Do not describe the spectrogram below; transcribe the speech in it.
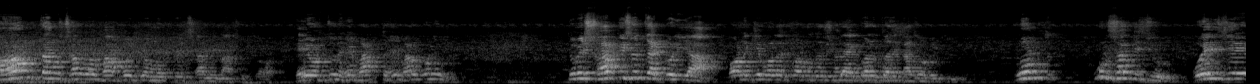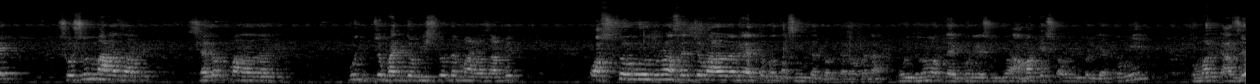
অহং তাং সর্বভাবৈক্য মুক্তি স্বামী মাসুস। এই অর্জুন, হে ভক্ত হে ভালগুনি তুমি সব কিছু ত্যাগ করিয়া অনেকে বলে কর্মদর্শী ত্যাগ করে তাহলে কাজ হবে কি? কোন কোন সব কিছু ওই যে শ্বশুর মারা যাবে সেবক মারা যাবে, পূজ্য পাদ্য বিশ্বদেব মারা যাবে অষ্টগুরু দ্রোণাচার্য মারা যাবে, এত কথা চিন্তার দরকার হবে না। ওই ধর্ম ত্যাগ করিয়া শুধু আমাকে স্মরণ করিয়া তুমি তোমার কাজে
